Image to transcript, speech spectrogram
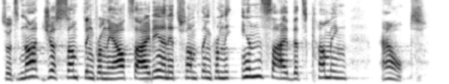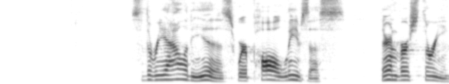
So it's not just something from the outside in, it's something from the inside that's coming out. So the reality is where Paul leaves us, there in verse 3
